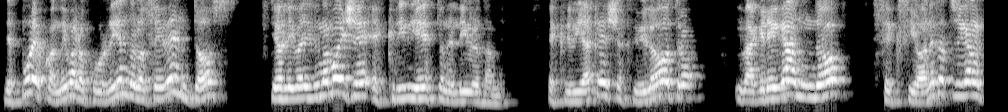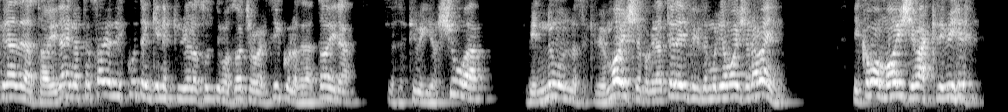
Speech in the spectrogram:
Después, cuando iban ocurriendo los eventos, Dios le iba diciendo a Moshe, escribí esto en el libro también. Escribí aquello, escribí lo otro, iba agregando secciones hasta llegar al final de la Toira. Y nuestros sabios discuten quién escribió los últimos ocho versículos de la Toira. Si los escribe Yoshua, Bin Nun, los escribe Moshe, porque la Toira dice que se murió Moshe Rabbeinu y cómo Moishe va a escribir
